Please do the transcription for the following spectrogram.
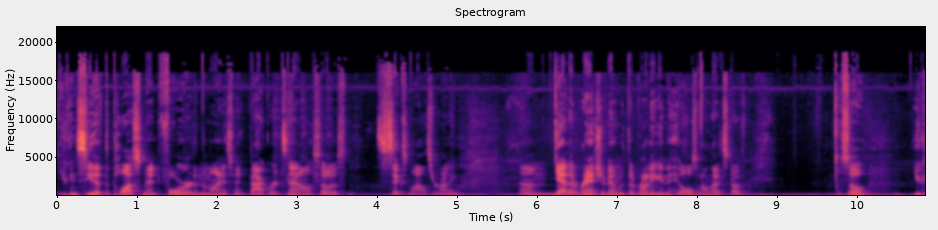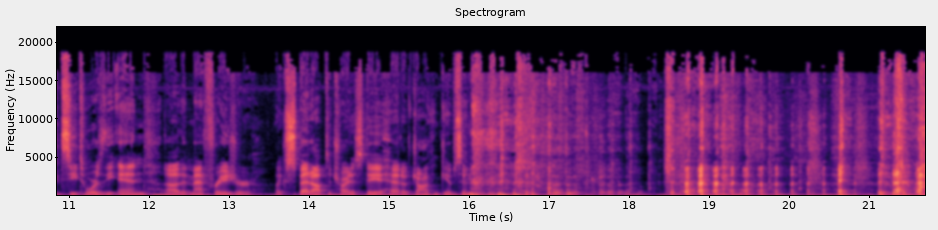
You can see that the plus meant forward and the minus meant backwards now. So it's six miles of running. Um, yeah, the ranch event with the running in the hills and all that stuff. So you could see towards the end uh, that Matt Fraser like sped up to try to stay ahead of Jonathan Gibson.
